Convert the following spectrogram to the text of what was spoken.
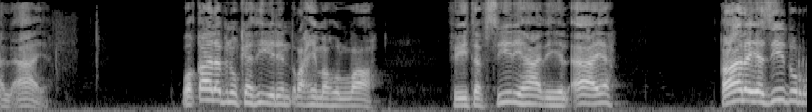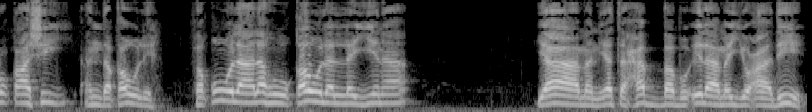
الآية. وقال ابن كثير رحمه الله في تفسير هذه الآية قال يزيد الرقاشي عند قوله فقولا له قولا لينا يا من يتحبب إلى من يعاديه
